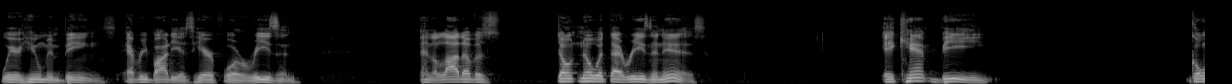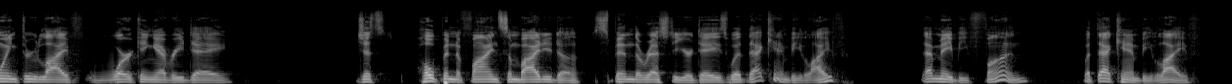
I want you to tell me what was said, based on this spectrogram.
we're human beings. Everybody is here for a reason. And a lot of us don't know what that reason is. It can't be going through life, working every day, just hoping to find somebody to spend the rest of your days with. That can't be life. That may be fun, but that can't be life.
